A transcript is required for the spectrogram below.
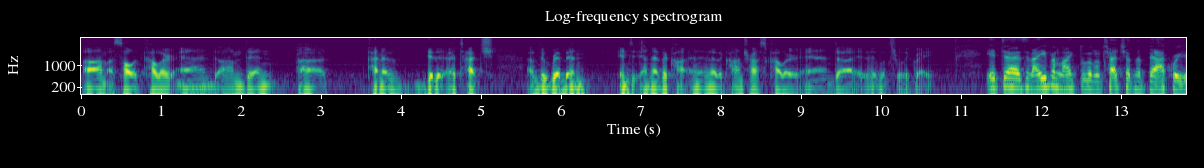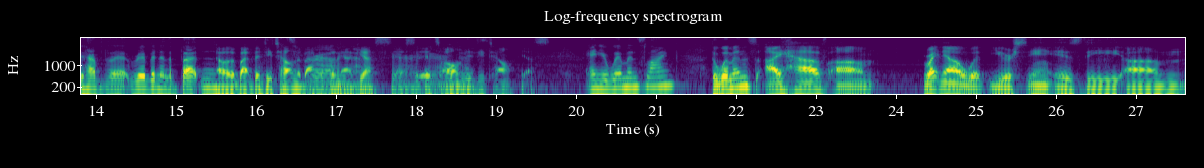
um, a solid color, and um, then uh, kind of did a, a touch of the ribbon into another con- in another contrast color, and uh, it, it looks really great. It does, and I even like the little touch on the back where you have the ribbon and the button. Oh, the bu- the detail in the back of the neck. nice. Yes, yes, Very, it's very all in the detail. Yes. And your women's line? The women's, I have um, right now. What you're seeing is the um,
